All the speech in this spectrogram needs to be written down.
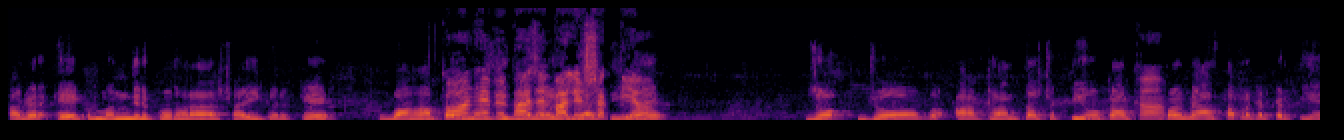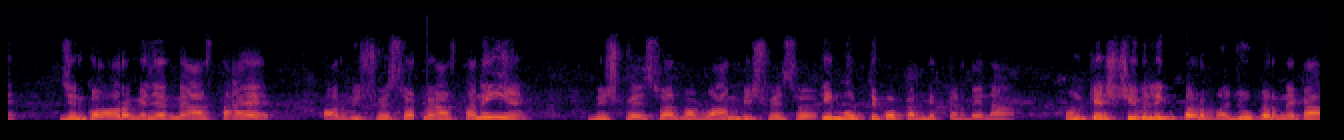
अगर एक मंदिर को धराशायी करके वहाँ पर कौन है विभाजन वाली शक्तियाँ? जो जो आक्रांता शक्तियों का हाँ। में आस्था प्रकट करती हैं जिनको औरंगज़ेब में आस्था है और विश्वेश्वर में आस्था नहीं है विश्वेश्वर भगवान विश्वेश्वर की मूर्ति को खंडित कर देना उनके शिवलिंग पर वज़ू करने का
